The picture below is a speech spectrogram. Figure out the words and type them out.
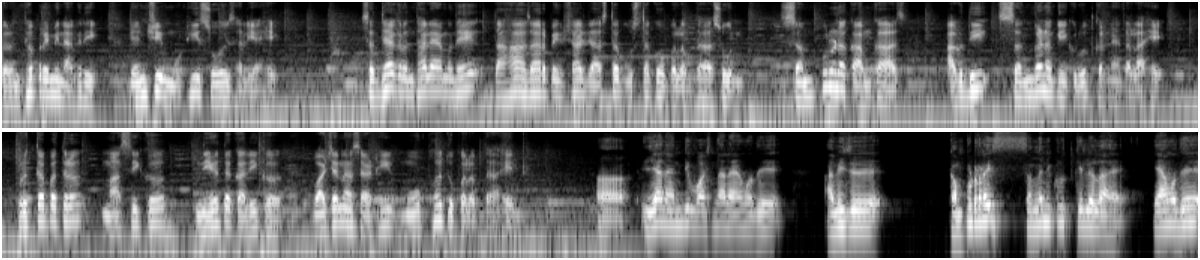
ग्रंथप्रेमी नागरिक यांची मोठी सोय झाली आहे. सध्या ग्रंथालयामध्ये दहा हजारपेक्षा जास्त पुस्तकं उपलब्ध असून संपूर्ण कामकाज अगदी संगणकीकृत करण्यात आलं आहे. वृत्तपत्र मासिक नियतकालिक वाचनासाठी मोफत उपलब्ध आहेत. या ज्ञानदीप वाचनालयामध्ये आम्ही जे कम्प्युटराईज संगणीकृत केलेलं आहे यामध्ये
